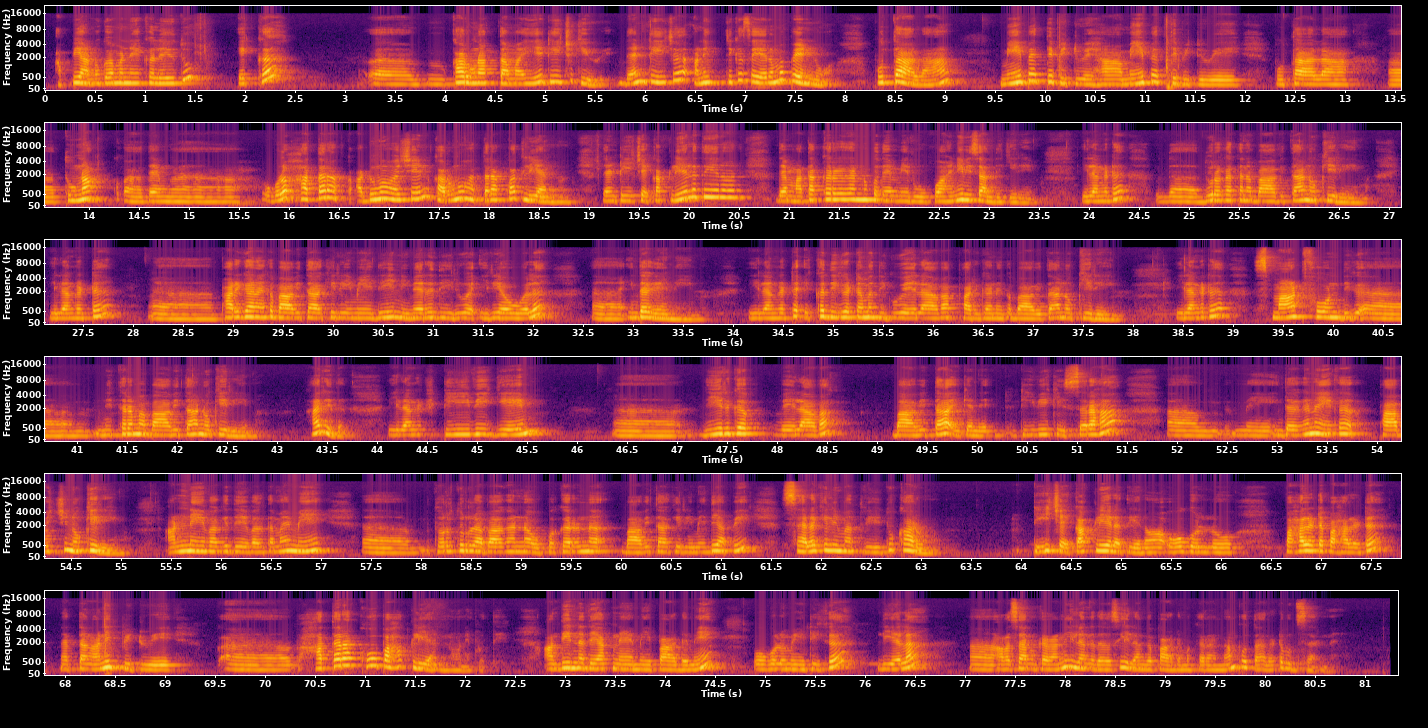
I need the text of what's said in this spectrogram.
අපි අනුගමනය කළ යුතු එක කරුණක් තමයි ඒ ටීචර් කිව්වේ. දැන් ටීචර් අනිත් ටික සේරම පෙන්නුවා. පුතාලා මේ පැත්තේ පිටුවේ හා මේ පැත්තේ පිටුවේ පුතාලා තුනක් දැන් ඔගොල්ලෝ හතරක් අඩුම වශයෙන් කරුණු හතරක්වත් ලියන්න ඕනේ. දැන් ටීචර් එකක් ලියලා තියෙනවානේ. දැන් මතක් කරගන්නකො දැන් මේ රූපවාහිනිය විසන්ධි කිරීම. ඊළඟට දුරකථන භාවිතා නොකිරීම. ඊළඟට පරිගණක භාවිතා කිරීමේදී නිවැරදි ඉරියව්වල ඉඳ ගැනීම. ඊළඟට එක දිගටම දිගු වේලාවක් පරිගණක භාවිතා නොකිරීම. ඊළඟට ස්මාර්ට් ෆෝන් නිතරම භාවිතා නොකිරීම. හරිද? ඊළඟට ටීවී ගේම් දීර්ඝ වේලාවක් භාවිතා ඒ කියන්නේ ටීවී එක ඉස්සරහා මේ ඉඳගෙන ඒක පාවිච්චි නොකිරීම. අන්න ඒ වගේ දේවල් තමයි මේ තොරතුරු ලබා ගන්න උපකරණ භාවිතා කිරීමේදී අපි සැලකිලිමත් විය යුතු කරුණු. ටීචර් එකක් ලියලා තියෙනවා ඕගොල්ලෝ පහලට පහලට නැත්තම් අනිත් පිටුවේ හතරක් හෝ පහක් ලියන්න ඕනේ පුතේ. අඳින්න දෙයක් නෑ මේ පාඩමේ. ඕගොල්ලෝ මේ ටික ලියලා අවසන් කරන්න ඊළඟ දවසේ ඊළඟ පාඩම කරන්නම් පුතාලට බුදුසරණයි.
